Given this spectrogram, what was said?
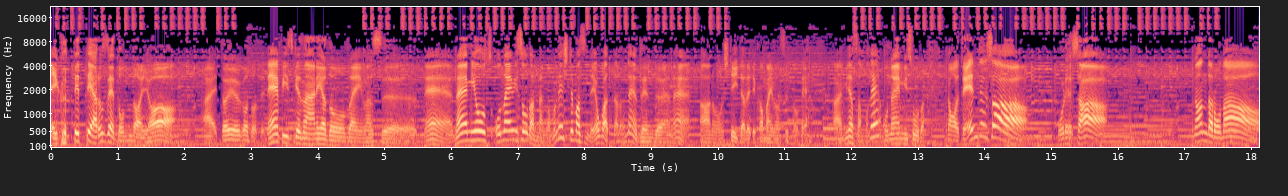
えぐってってやるぜ、どんどんよ。はい、ということでね、ピースケさんありがとうございます。ね悩みを、お悩み相談なんかもね、してますんで、よかったらね、全然ね、あの、していただいて構いませんので、はい、皆さんもね、お悩み相談。だから全然さ、俺さ、なんだろうな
